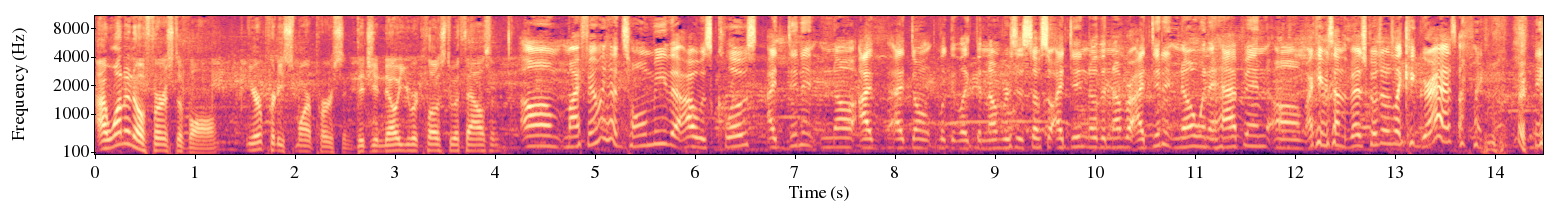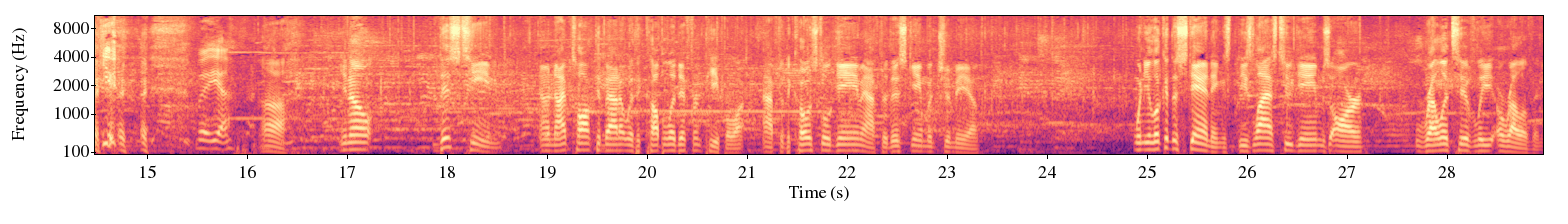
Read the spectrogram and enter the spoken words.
I want to know first of all, you're a pretty smart person. Did you know you were close to a thousand? Um, my family had told me that I was close. I didn't know. I, I don't look at like the numbers and stuff, so I didn't know the number. I didn't know when it happened. Um, I came inside the bench coach. I was like, "Congrats!" I'm like, "Thank you." but yeah. Uh, you know, this team, and I've talked about it with a couple of different people after the Coastal game, after this game with Jamia. When you look at the standings, these last two games are relatively irrelevant.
